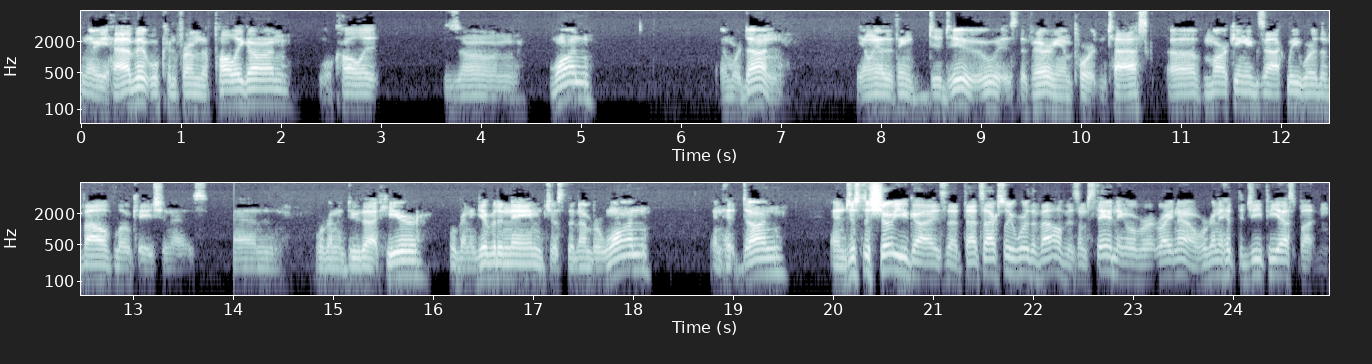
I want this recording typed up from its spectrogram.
There you have it. We'll confirm the polygon. We'll call it zone one, and we're done. The only other thing to do is the very important task of marking exactly where the valve location is. And we're going to do that here. We're going to give it a name, just the number one, and hit done. And just to show you guys that that's actually where the valve is, I'm standing over it right now. We're going to hit the GPS button.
